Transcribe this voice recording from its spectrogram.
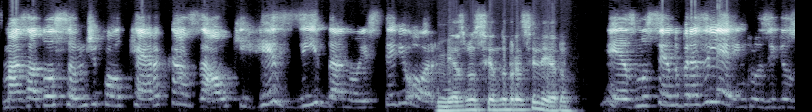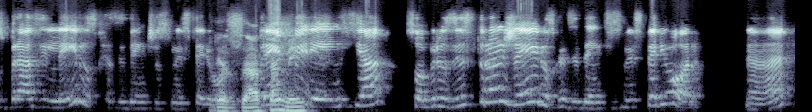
mas adoção de qualquer casal que resida no exterior. Mesmo sendo brasileiro. Mesmo sendo brasileiro, inclusive os brasileiros residentes no exterior. Exatamente. Preferência sobre os estrangeiros residentes no exterior. Né?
